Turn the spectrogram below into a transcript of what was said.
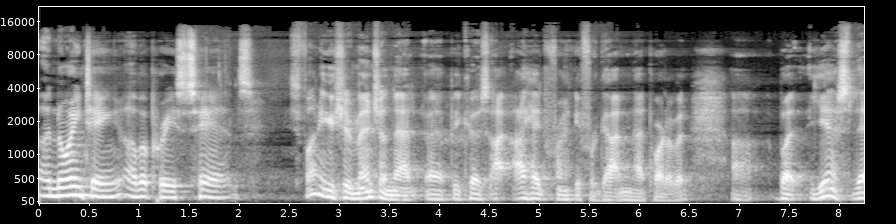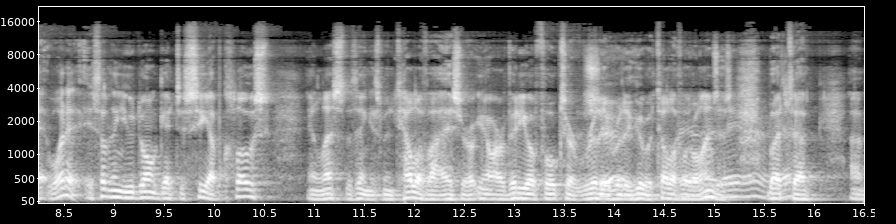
anointing of a priest's hands. It's funny you should mention that uh, because I, I, had frankly forgotten that part of it. Uh, but yes, that what it's something you don't get to see up close unless the thing has been televised or you know our video folks are really sure. really good with telephoto yeah, lenses. Are, but yeah. uh, uh,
